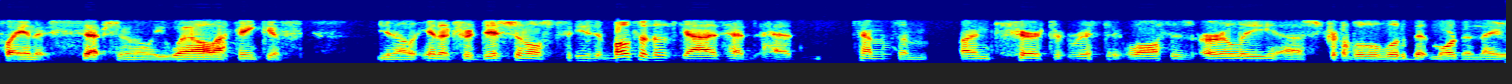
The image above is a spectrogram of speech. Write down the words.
playing exceptionally well. I think if you know, in a traditional season, both of those guys had had kind of some uncharacteristic losses early, uh, struggled a little bit more than they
